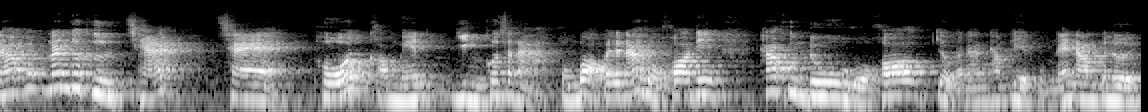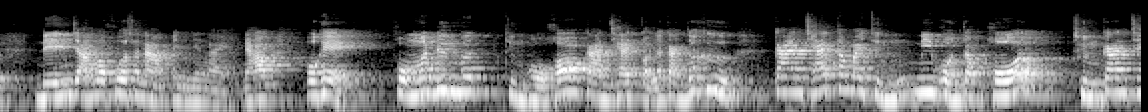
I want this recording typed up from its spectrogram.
นะครับนั่นก็คือแชทแชร์โพสต์คอมเมนต์ยิงโฆษณา ผมบอกไปแล้วนะหัวข้อที่ถ้าคุณดูหัวข้อเกี่ยวกับการทำเพจผมแนะนำไปเลยเน้นย้ำว่าโฆษณาเป็นยังไงนะครับโอเค ผมมาดึงมาถึงหัวข้อการแชทก่อนแล้วกันก็คือ การแชททำไมถึงมีผลกับโพสต์ ถึงการแช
